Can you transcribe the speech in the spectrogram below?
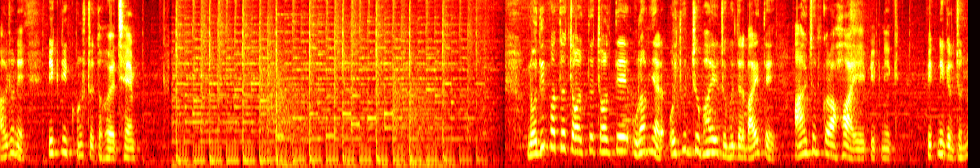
আয়োজনে পিকনিক অনুষ্ঠিত হয়েছে। নদীপথে চলতে চলতে উলানিয়ার ঐতিহ্যবাহী জমিদার বাড়িতে আয়োজন করা হয় এই পিকনিক। পিকনিকের জন্য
